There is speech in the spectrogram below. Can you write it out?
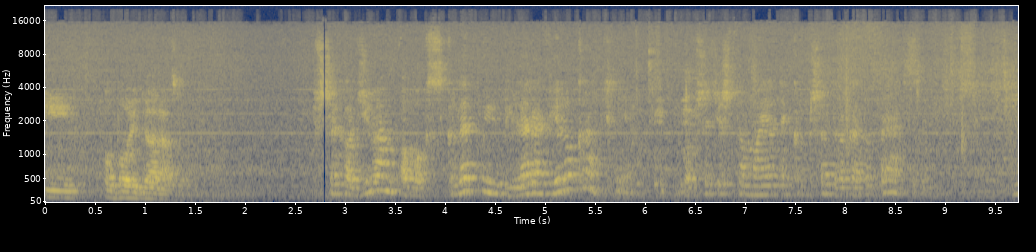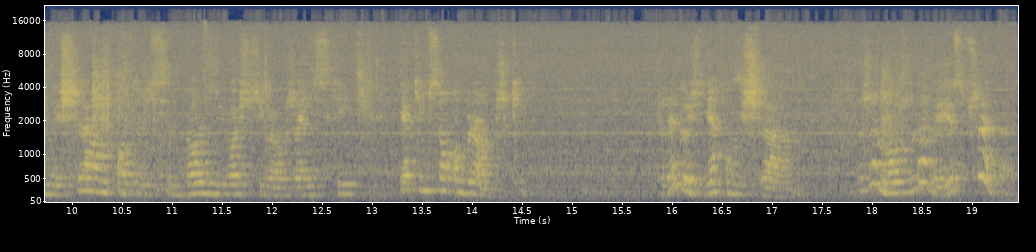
I obojga razem. Przechodziłam obok sklepu jubilera wielokrotnie, bo przecież to moja najkrótsza droga do pracy. I myślałam o tym symbolu miłości małżeńskiej, jakim są obrączki. Któregoś dnia pomyślałam, że można by je sprzedać.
